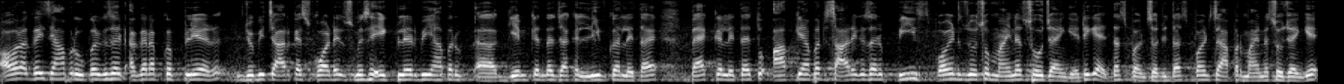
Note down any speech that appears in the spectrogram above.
और अगर इस यहाँ पर ऊपर की साइड अगर आपका प्लेयर जो भी चार का स्क्वाड है, उसमें से एक प्लेयर भी यहाँ पर गेम के अंदर जाकर लीव कर लेता है बैक कर लेता है तो आपके यहाँ पर सारे के सारे बीस पॉइंट जो सो माइनस हो जाएँगे, ठीक है? दस पॉइंट सॉरी दस पॉइंट्स यहाँ पर माइनस हो जाएँगे।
